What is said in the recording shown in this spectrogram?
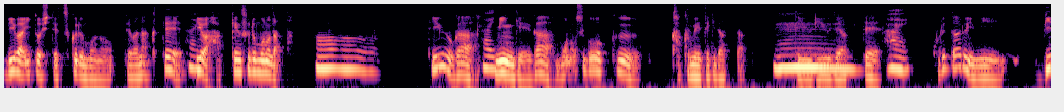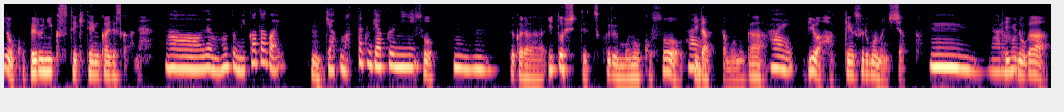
美は意図して作るものではなくて、はい美は発見するものだったっていうのが、はい民芸がものすごく革命的だったっ。ていう理由であってはい。これってある意味美のコペルニクス的展開ですからね。ああ、でも本当見方がうん逆、全く逆に。そううんうん。だから意図して作るものこそはい美だったものが、はい。美は発見するものにしちゃったっ。ていうのが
